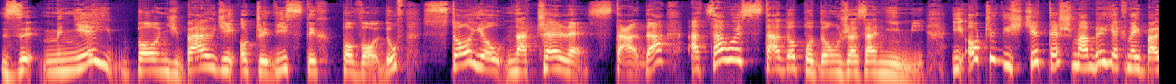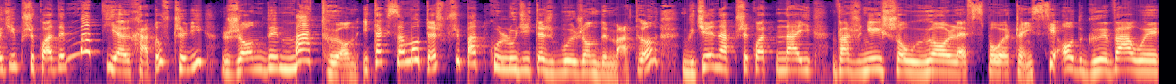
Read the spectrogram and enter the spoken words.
z mniej bądź bardziej oczywistych powodów stoją na czele stada, a całe stado podąża za nimi. I oczywiście też mamy jak najbardziej przykłady matriarchatów, czyli rządy matron. I tak samo też w przypadku ludzi też były rządy matron, gdzie na przykład najważniejszą rolę w społeczeństwie odgrywały,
